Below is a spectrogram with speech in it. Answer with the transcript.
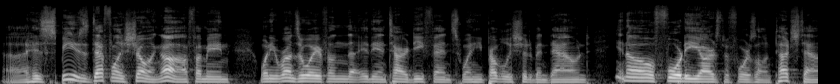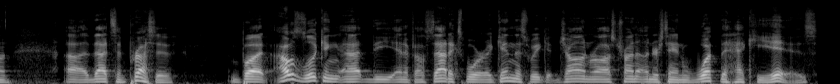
Uh, his speed is definitely showing off. I mean, when he runs away from the, the entire defense, when he probably should have been downed, you know, 40 yards before his long touchdown, uh, that's impressive. But I was looking at the NFL Stat Explorer again this week at John Ross, trying to understand what the heck he is.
